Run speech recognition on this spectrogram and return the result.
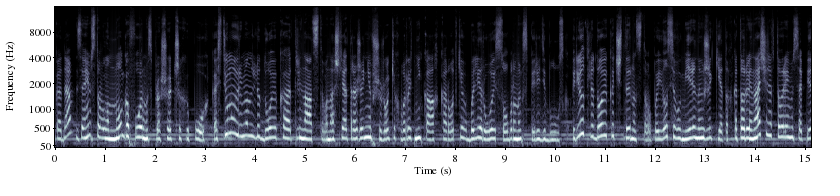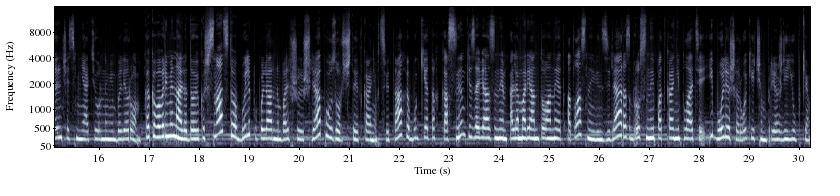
года заимствовала много форм из прошедших эпох. Костюмы времен Людовика XIII нашли отражение в широких воротниках, коротких болеро и собранных спереди блузках. Период Людовика XIV появился в умеренных жакетах, которые начали в то время соперничать с миниатюрными болеро. Как и во времена Людовика XVI были популярны большие шляпы, узорчатые ткани в цветах и букетах, косынки завязанные а-ля Мария Антуанет, атласные вензеля, разбросанные по ткани платья и более широкие, чем прежде юбки.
